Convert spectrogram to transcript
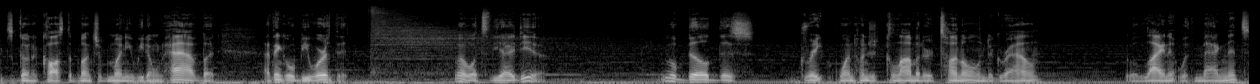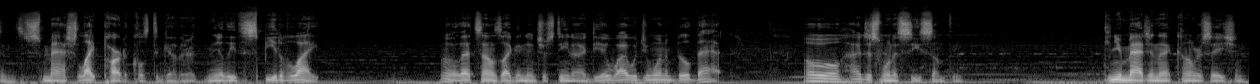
It's gonna cost a bunch of money we don't have, but I think it will be worth it. Well, what's the idea? We'll build this great 100 kilometer tunnel underground. We'll line it with magnets and smash light particles together at nearly the speed of light. Oh, that sounds like an interesting idea. Why would you want to build that? Oh, I just want to see something. Can you imagine that conversation?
